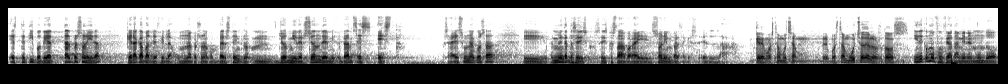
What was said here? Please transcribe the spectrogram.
este tipo tenía tal personalidad que era capaz de decirle a una persona con Bernstein, no, mm, yo mi versión de Brahms es esta. O sea, es una cosa y a mí me encanta ese disco. Ese disco estaba por ahí, Sony me parece que es la, Que demuestra, mucha, demuestra mucho de los dos. y de cómo funciona también el mundo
